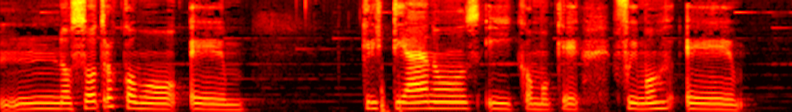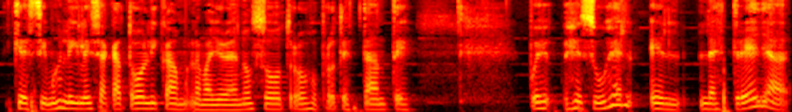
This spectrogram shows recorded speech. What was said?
nosotros como em, cristianos y como que fuimos, eh, crecimos en la iglesia católica, la mayoría de nosotros, o protestantes, pues Jesús es el, la estrella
